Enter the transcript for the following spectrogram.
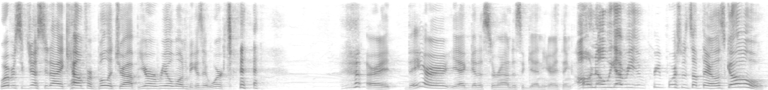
Whoever suggested I account for bullet drop, you're a real one because it worked. All right, they are, yeah, gonna surround us again here, I think. Oh no, we got re reinforcements up there. Let's go.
